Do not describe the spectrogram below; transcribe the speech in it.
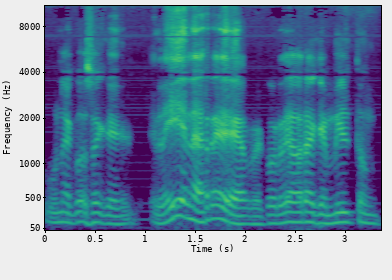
una cosa que leí en las redes, recordé ahora que Milton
